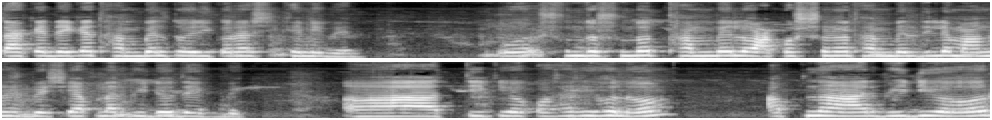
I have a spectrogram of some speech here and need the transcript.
তাকে দেখে থাম্বেল তৈরি করা শিখে নেবেন ও সুন্দর সুন্দর থাম্বেল ও আকর্ষণীয় থাম্বেল দিলে মানুষ বেশি আপনার ভিডিও দেখবে। আর তৃতীয় কথাটি হলো, আপনার ভিডিওর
